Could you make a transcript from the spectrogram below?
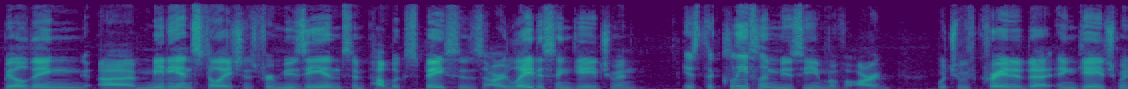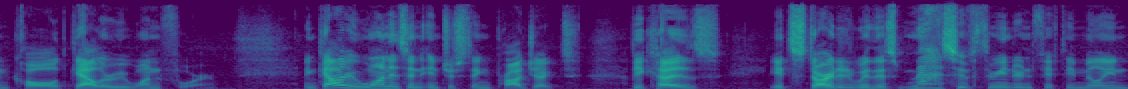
building uh, media installations for museums and public spaces. Our latest engagement is the Cleveland Museum of Art, which we've created an engagement called Gallery One for. And Gallery One is an interesting project because it started with this massive $350 million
